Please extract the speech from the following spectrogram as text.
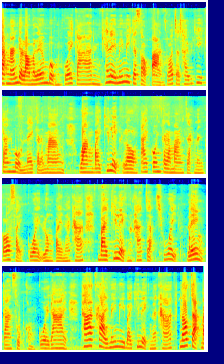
จากนั้นเดี๋ยวเรามาเริ่มบ่มกล้วยกันแค่เลยไม่มีกระสอบป่านก็จะใช้วิธีการบ่มในกระมัง วางใบขี้เหล็กรองใต้ก้นกระมัง จากนั้นก็ใส่กล้วยลงไปนะคะ ใบขี้เหล็กนะคะจะช่วยเร่งการสุกของกล้วยได้ ถ้าใครไม่มีใบขี้เหล็กนะคะ นอกจากใบ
